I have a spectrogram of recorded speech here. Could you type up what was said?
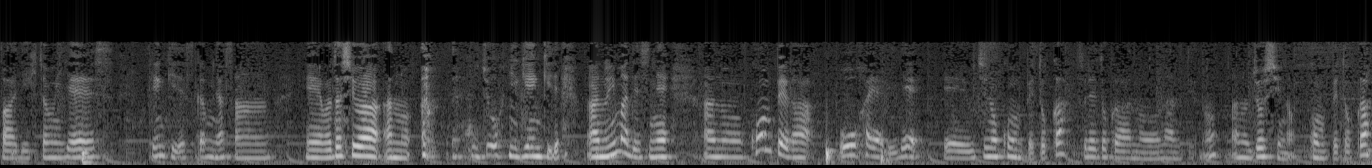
バーディー瞳です。元気ですか皆さん？えー私は、あの、非常に元気で、あの、今ですね、あの、コンペが大流行りで、えーうちのコンペとか、それとか、あの、なていうの？あの、女子のコンペとか、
